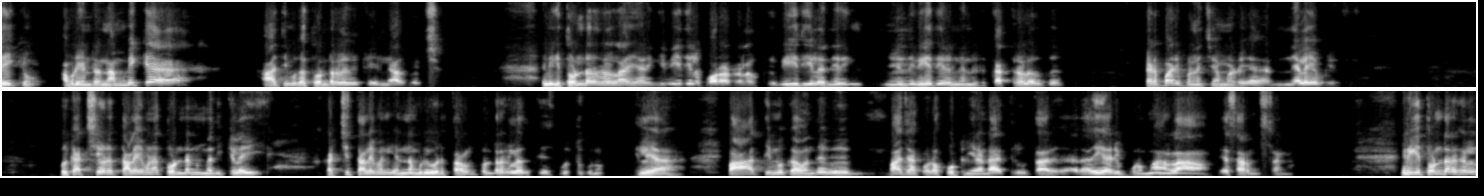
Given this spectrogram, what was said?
ஜெயிக்கும் அப்படின்ற நம்பிக்கை அதிமுக தொண்டர்களுக்கு இல்லாத போச்சு. இன்னைக்கு தொண்டர்கள்லாம் இறங்கி வீதியில போராடுற அளவுக்கு வீதியில நெருங்கி வீதியில நின்றுட்டு கத்துற அளவுக்கு எடப்பாடி பழனிசாமியுடைய நிலை அப்படி இருக்கு. ஒரு கட்சியோட தலைவனை தொண்டன் மதிக்கலை. கட்சி தலைவன் என்ன முடிவு எடுத்தாலும் தொண்டர்கள் அதுக்கு ஒத்துக்கணும் இல்லையா? இப்ப அதிமுக வந்து பாஜகவோட கூட்டணி ரெண்டாயிரத்தி இருபத்தி ஆறு அது அதிகாரப்பூர்வமா எல்லாம் பேச ஆரம்பிச்சிட்டாங்க. இன்னைக்கு தொண்டர்கள்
